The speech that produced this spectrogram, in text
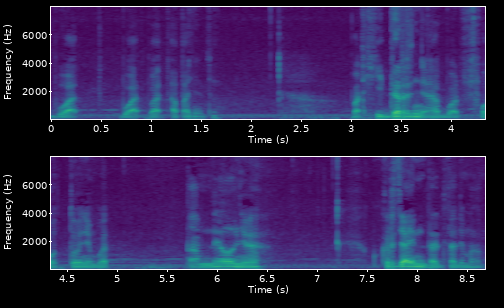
buat buat buat apanya tuh? Buat headernya buat fotonya buat thumbnailnya. Gue kerjain dari tadi malam.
